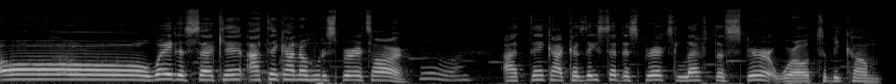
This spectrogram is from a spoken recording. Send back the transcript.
Oh, wait a second. I think I know who the spirits are. Ooh. I think I, cause they said the spirits left the spirit world to become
